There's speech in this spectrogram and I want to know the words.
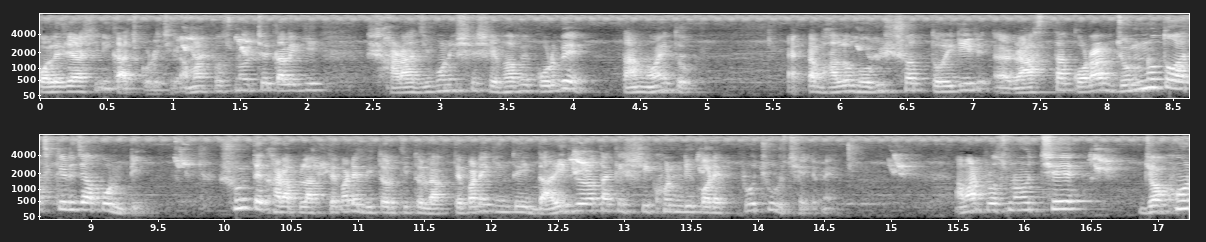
কলেজে আসিনি, কাজ করেছি। আমার প্রশ্ন হচ্ছে, তাহলে কি সারা জীবনই সে সেভাবে করবে? তা নয় তো। একটা ভালো ভবিষ্যৎ তৈরির রাস্তা করার জন্য তো আজকের যাপনটি শুনতে খারাপ লাগতে পারে, বিতর্কিত লাগতে পারে, কিন্তু এই দারিদ্রতাকে শিখণ্ডী করে প্রচুর ছেলেমেয়ে আমার প্রশ্ন হচ্ছে, যখন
